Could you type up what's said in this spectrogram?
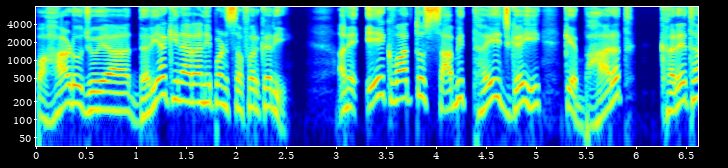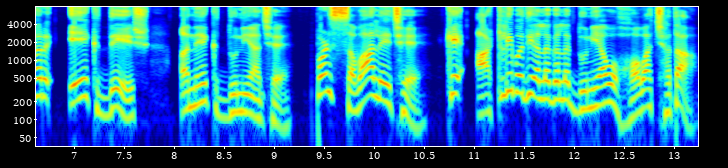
પહાડો જોયા, દરિયા કિનારાની પણ સફર કરી. અને એક વાત તો સાબિત થઈ જ ગઈ કે ભારત ખરેખર એક દેશ, અનેક દુનિયા છે. પણ સવાલ એ છે કે આટલી બધી અલગ અલગ દુનિયાઓ હોવા છતાં,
